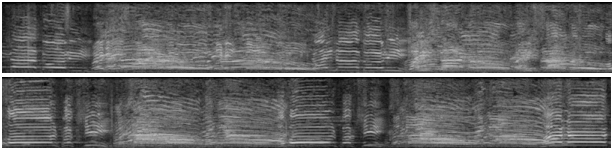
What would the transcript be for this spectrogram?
ચાઇના દોરી ચાઇના દોરી બહિષ્કાર કરો બહિષ્કાર કરો અબોલ પક્ષી. અબોલ પક્ષી. ભારત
